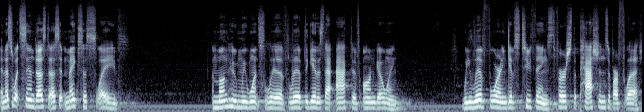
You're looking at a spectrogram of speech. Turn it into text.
And that's what sin does to us. It makes us slaves. Among whom we once lived, lived again as that active, ongoing. We live for, and gives two things. First, the passions of our flesh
